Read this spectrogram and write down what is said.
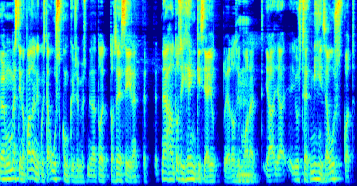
Joo, mun mielestä siinä on paljon niin kuin sitä uskon kysymys, mitä toit tuossa esiin, että, että, että nämähän on tosi henkisiä juttuja tosi mm. monet, ja, ja just se, että mihin sä uskot.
